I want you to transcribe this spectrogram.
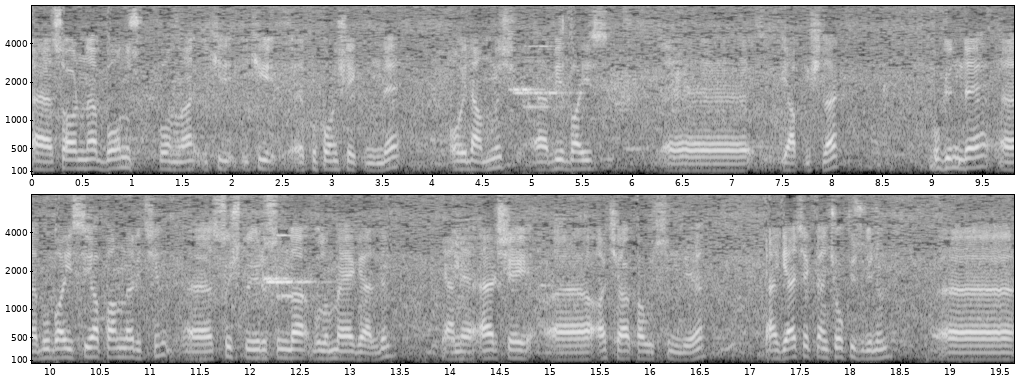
e, sonra bonus kuponla iki, iki kupon şeklinde oynanmış e, bir bahis e, yapmışlar. Bugün de e, bu bahisi yapanlar için e, suç duyurusunda bulunmaya geldim. Yani her şey e, açığa kavuşsun diye. Yani gerçekten çok üzgünüm. E,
